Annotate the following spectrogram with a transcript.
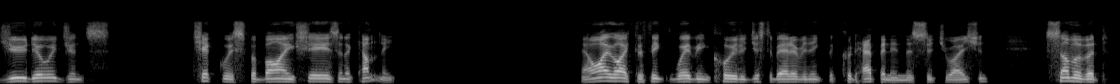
due diligence checklist for buying shares in a company. Now, I like to think we've included just about everything that could happen in this situation. Some of it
